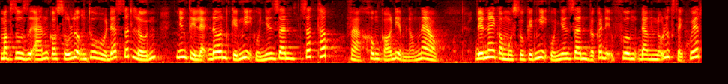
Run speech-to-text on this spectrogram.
Mặc dù dự án có số lượng thu hồi đất rất lớn, nhưng tỷ lệ đơn kiến nghị của nhân dân rất thấp và không có điểm nóng nào. Đến nay còn một số kiến nghị của nhân dân và các địa phương đang nỗ lực giải quyết.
